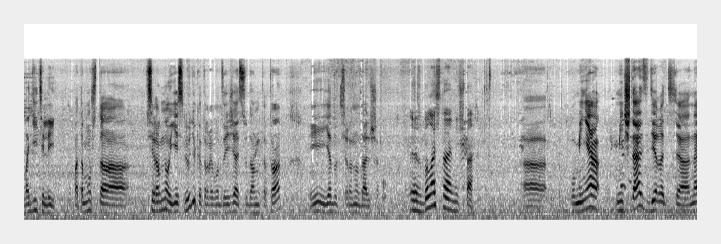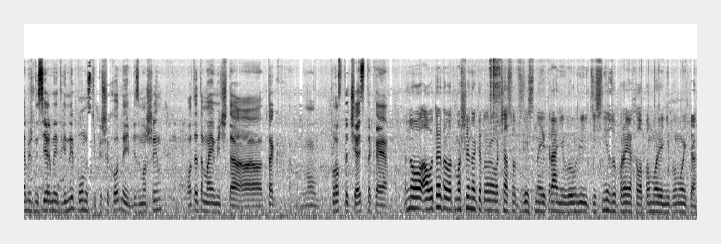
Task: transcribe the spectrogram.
водителей. Потому что все равно есть люди, которые вот заезжают сюда на тротуар и едут все равно дальше. Э, Сбылась твоя мечта? А, У меня мечта сделать а, набережную Северной Двины полностью пешеходной, без машин. Вот это моя мечта. А так, ну, просто часть такая. Ну, а вот эта вот машина, которая вот сейчас вот здесь на экране вы увидите снизу, проехала по морю, не помойка.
